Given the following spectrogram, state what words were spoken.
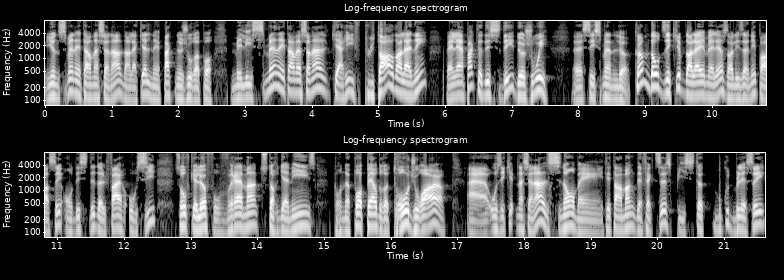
il y a une semaine internationale dans laquelle l'Impact ne jouera pas. Mais les semaines internationales qui arrivent plus tard dans l'année, ben, l'Impact a décidé de jouer euh, ces semaines-là. Comme d'autres équipes dans la MLS dans les années passées ont décidé de le faire aussi. Sauf que là, il faut vraiment que tu t'organises pour ne pas perdre trop de joueurs euh, aux équipes nationales. Sinon, ben, tu es en manque d'effectifs. Puis si tu as beaucoup de blessés,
